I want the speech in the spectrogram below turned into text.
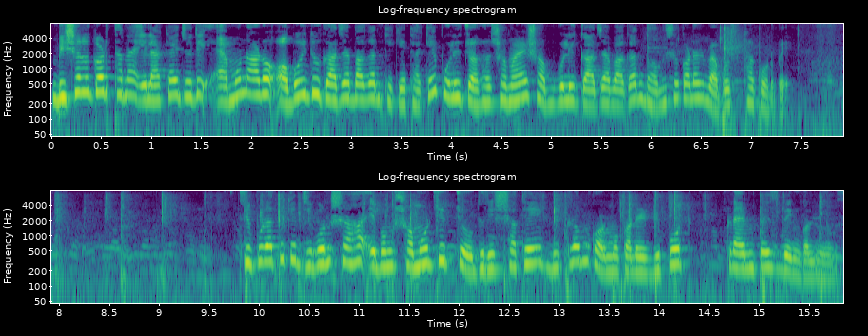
বিশালগড় থানা এলাকায় যদি এমন আরও অবৈধ গাঁজা বাগান থেকে থাকে, পুলিশ যথাসময়ে সবগুলি গাঁজা বাগান ধ্বংস করার ব্যবস্থা করবে। ত্রিপুরা থেকে জীবন সাহা এবং সমরজিৎ চৌধুরীর সাথে বিক্রম কর্মকারের রিপোর্ট, ক্রাইম বেঙ্গল নিউজ।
